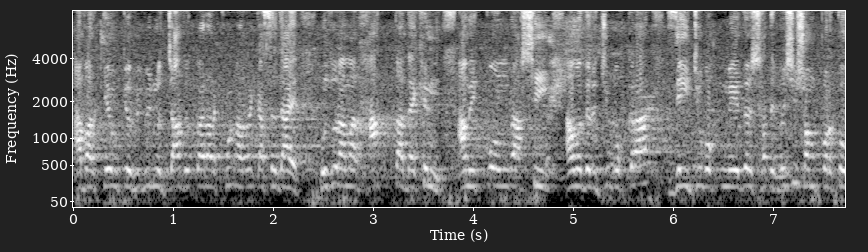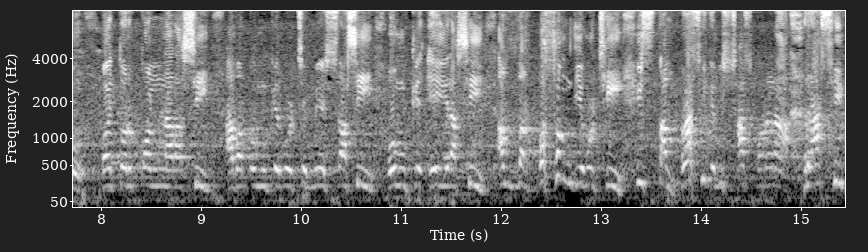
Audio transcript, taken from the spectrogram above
আবার কেউ কেউ বিভিন্ন জাদুকর খোনারের কাছে যায়। হুজুর, আমার হাতটা দেখেন, আমি কোন রাশি? আমাদের যুবকরা, যেই যুবক মেয়েদের সাথে বেশি সম্পর্ক, হয় তোর কন্যা রাশি, আবার অমুকের বলছে মেষ রাশি অমুকের এই রাশি, আল্লাহর কসম দিয়ে বলছি, ইসলাম রাশিকে বিশ্বাস করে না। রাশির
